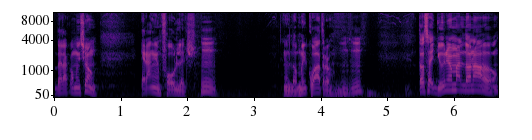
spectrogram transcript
de la comisión, eran en folders Mm. en el 2004. Ujú. Entonces, Junior Maldonado,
